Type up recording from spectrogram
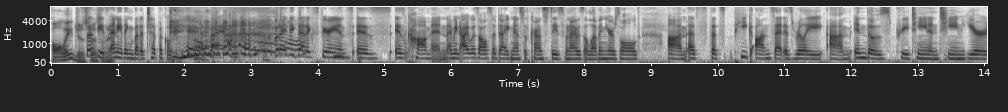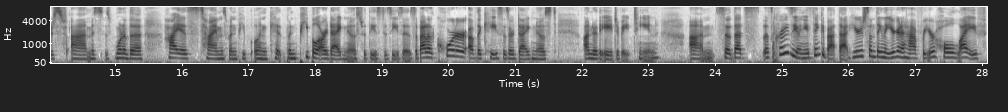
all ages, Sophie's anything but a typical kid. but, but I think that experience is is common. I mean, I was also diagnosed with Crohn's disease when I was 11 years old. Um, that's that's peak onset is really um, in those preteen and teen years um, is, is, one of the highest times when people when ki- when people are diagnosed with these diseases. About a quarter of the cases are diagnosed under the age of 18. Um, so that's that's crazy when you think about that. Here's something that you're going to have for your whole life,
